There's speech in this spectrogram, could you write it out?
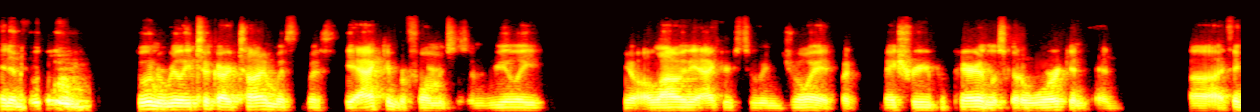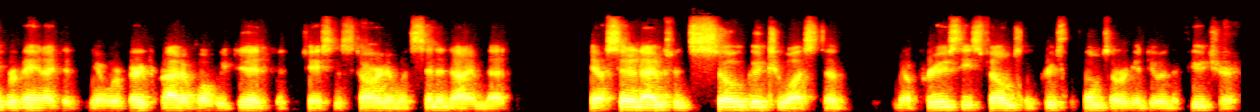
and in Boon, Boon really took our time with with the acting performances and really you know allowing the actors to enjoy it but make sure you're prepared let's go to work and and uh, I think Ruvé and I did you know we're very proud of what we did with Jason Starn and with Cinedigm that you know Cinedigm's been so good to us to you know produce these films and produce the films that we're going to do in the future.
